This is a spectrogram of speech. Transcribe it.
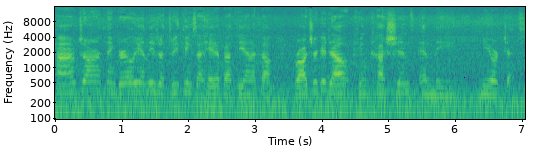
Hi, I'm Jonathan Gurley, and these are three things I hate about the NFL. Roger Goodell, concussions, and the New York Jets.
